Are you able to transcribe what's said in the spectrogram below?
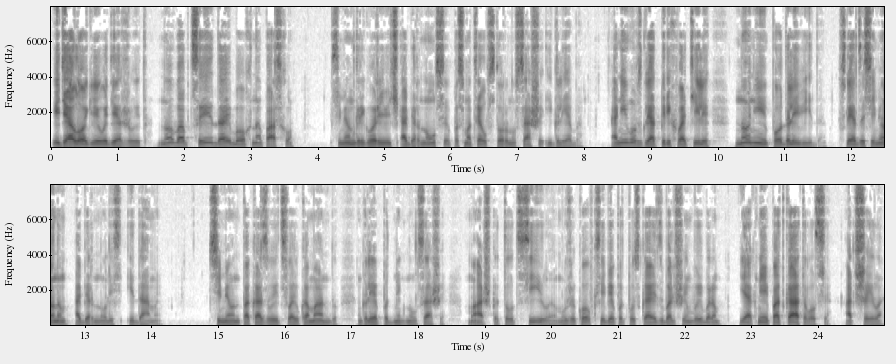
«Идеологию выдерживают. Но бабцы, дай бог, на Пасху». Семен Григорьевич обернулся, посмотрел в сторону Саши и Глеба. Они его взгляд перехватили, но не подали вида. Вслед за Семеном обернулись и дамы. Семен показывает свою команду. Глеб подмигнул Саше. Машка тут сила, мужиков к себе подпускает с большим выбором. Я к ней подкатывался, отшила.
